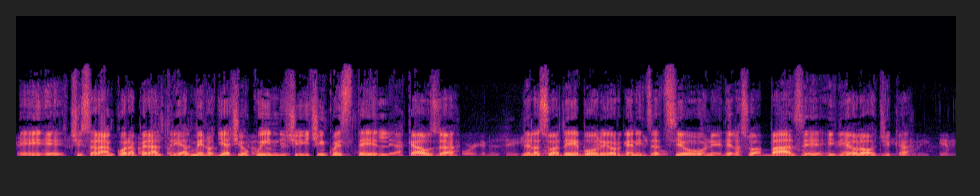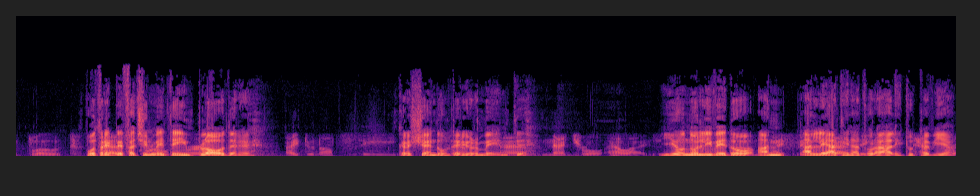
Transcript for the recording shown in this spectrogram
e ci sarà ancora per altri almeno 10 o 15, i 5 Stelle, a causa della sua debole organizzazione e della sua base ideologica, potrebbe facilmente implodere, crescendo ulteriormente. Io non li vedo an- alleati naturali, tuttavia.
